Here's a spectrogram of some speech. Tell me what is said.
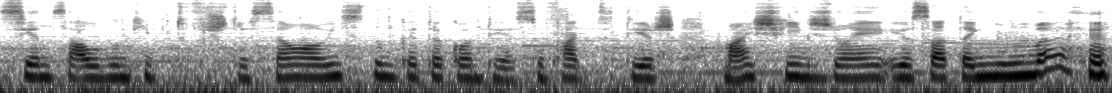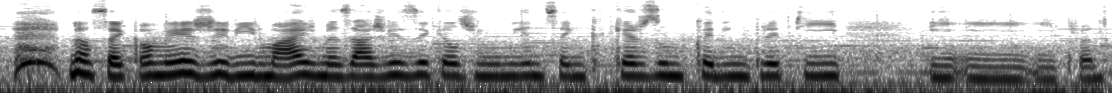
sentes algum tipo de frustração ou isso nunca te acontece? O facto de teres mais filhos, não é? Eu só tenho uma, não sei como é gerir mais, mas às vezes aqueles momentos em que queres um bocadinho para ti e, e, e, pronto,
